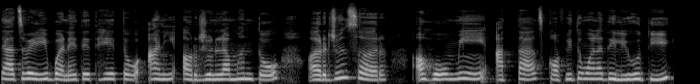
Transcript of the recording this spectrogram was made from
त्याचवेळी बने तेथे येतो आणि अर्जुनला म्हणतो अर्जुन सर अहो मी आत्ताच कॉफी तुम्हाला दिली होती.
